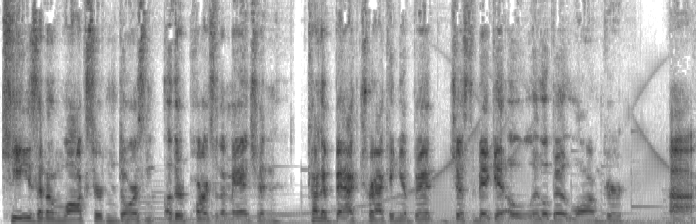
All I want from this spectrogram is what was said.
keys that unlock certain doors in other parts of the mansion, kind of backtracking a bit just to make it a little bit longer. Uh,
